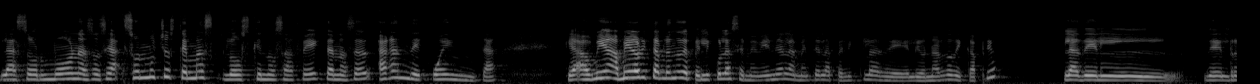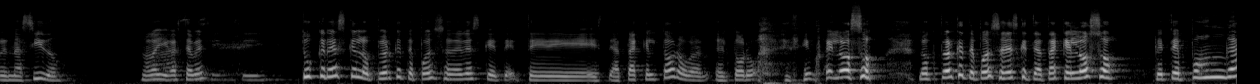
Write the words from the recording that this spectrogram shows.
las hormonas, o sea, son muchos temas los que nos afectan, o sea, hagan de cuenta que a mí, a mí ahorita hablando de películas se me viene a la mente la película de Leonardo DiCaprio, la del, del Renacido. ¿No la ah, llegaste a ver? Sí, sí. ¿Tú crees que lo peor que te puede suceder es que te, te, este, ataque el toro, el toro, digo el oso? Lo peor que te puede suceder es que te ataque el oso, que te ponga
